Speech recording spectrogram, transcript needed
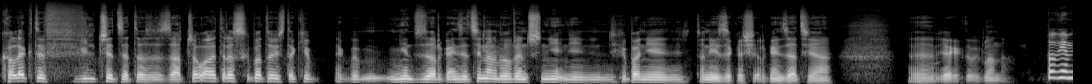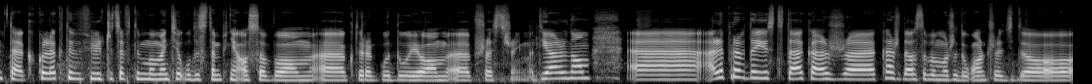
kolektyw Wilczyce to zaczął, ale teraz chyba to jest takie jakby międzyorganizacyjne, albo wręcz nie, nie, chyba nie, to nie jest jakaś organizacja. E, jak to wygląda? Powiem tak, kolektyw Wilczyce w tym momencie udostępnia osobom, e, które głodują e, przestrzeń medialną, e, ale prawda jest taka, że każda osoba może dołączyć do,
